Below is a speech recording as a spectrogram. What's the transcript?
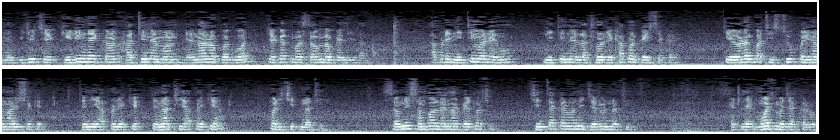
અને બીજું છે, કીડીને કણ, હાથીને મણ, દેનારો ભગવાન, જગતમાં સૌનો પહેલી રાખો આપણે નીતિમાં રહેવું, નીતિને લક્ષ્મણ રેખા પણ કહી શકાય. તે ઓળંગવાથી શું પરિણામ આવી શકે? તેની આપણે તેનાથી આપણે ક્યાં પરિચિત નથી. સૌની સંભાળ લેનાર બેઠો છે. ચિંતા કરવાની જરૂર નથી. એટલે મોજ મજા કરો.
